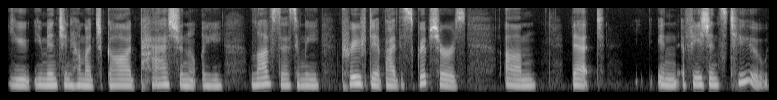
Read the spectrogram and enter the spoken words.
you, you mentioned how much God passionately loves us, and we proved it by the scriptures um, that in Ephesians 2,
